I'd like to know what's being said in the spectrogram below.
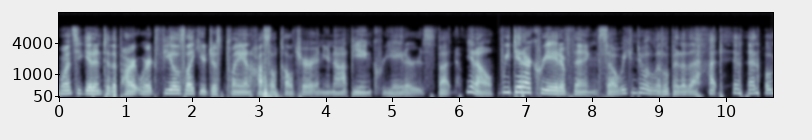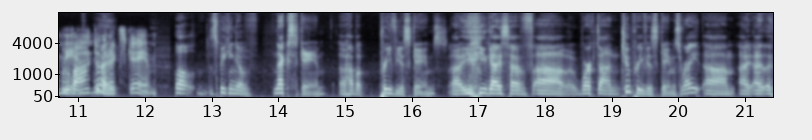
once you get into the part where it feels like you're just playing hustle culture and you're not being creators but you know we did our creative thing so we can do a little bit of that and then we'll move Yeah. on to Right. the next game Well, speaking of next game, uh, how about previous games? Uh, you, you guys have uh, worked on two previous games, right? Um, I, I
